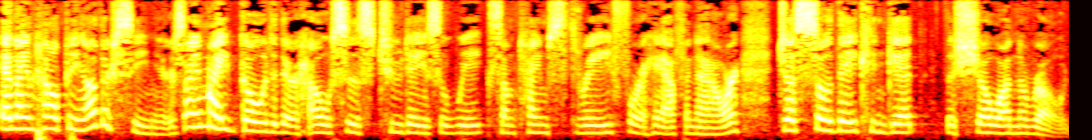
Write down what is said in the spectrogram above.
and I'm helping other seniors. I might go to their houses two days a week, sometimes three for half an hour, just so they can get the show on the road.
